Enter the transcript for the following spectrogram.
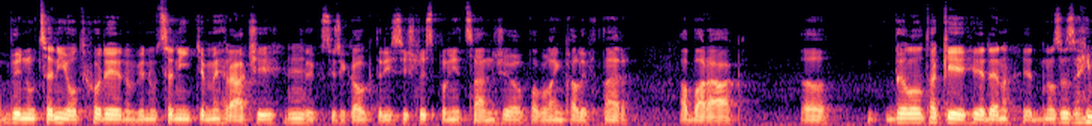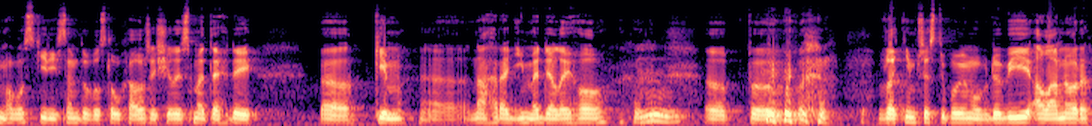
vynucený odchody, no, vynucený těmi hráči, hmm. jak si říkal, kteří si šli splnit sen, že jo, Pavlenka, Liftner a Barák. Eh, Bylo taky jeden, jedno ze zajímavostí, když jsem to poslouchal, řešili jsme tehdy, eh, kým eh, nahradíme Deliho Hmm. eh, p- v, v letním přestupovém období. Alanor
